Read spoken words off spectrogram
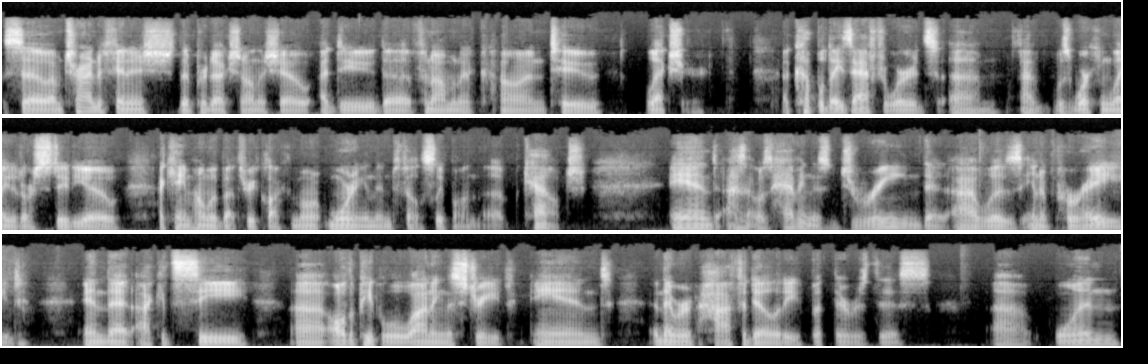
So I'm trying to finish the production on the show. I do the Phenomenacon 2 lecture. A couple days afterwards, um, I was working late at our studio. I came home about three o'clock in the mor- morning and then fell asleep on the couch. And as I was having this dream that I was in a parade and that I could see uh, all the people lining the street and and they were high fidelity, but there was this uh, one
